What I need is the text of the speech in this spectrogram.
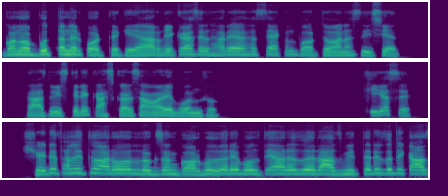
গণ অভ্যুত্থানের পর থেকে। আর শেখ রাসেল হারে হচ্ছে এখন বর্তমান আছে ইসের। রাজমিস্ত্রি কাজ করেছে আমার এই বন্ধু। ঠিক আছে? সেটা তাহলে তো আরও লোকজন গর্ব করে বলতে আরে যে রাজমিস্ত্রি যদি কাজ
